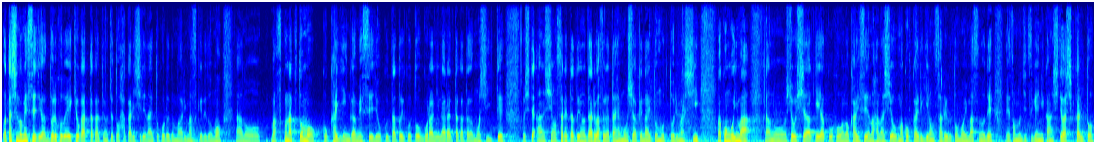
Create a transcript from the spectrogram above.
私のメッセージがどれほど影響があったかというのはちょっと計り知れないところでもありますけれどもあの、まあ、少なくとも国会議員がメッセージを送ったということをご覧になられた方がもしいてそして安心をされたというのであればそれは大変申し訳ないと思っておりますし、まあ、今後今あの消費者契約法の改正の話を、まあ、国会で議論されると思いますのでその実現に関してはしっかりと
